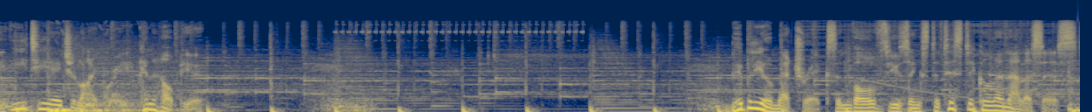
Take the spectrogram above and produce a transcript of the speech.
the ETH Library can help you. Bibliometrics involves using statistical analysis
